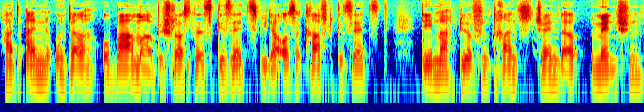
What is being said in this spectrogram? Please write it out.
hat ein unter Obama beschlossenes Gesetz wieder außer Kraft gesetzt. Demnach dürfen Transgender-Menschen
